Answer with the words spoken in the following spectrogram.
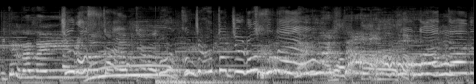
見てくださいチュロスだよ僕ちゃんとチュロスだよやったねよかったね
